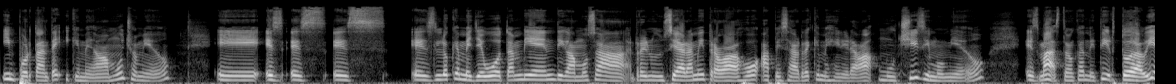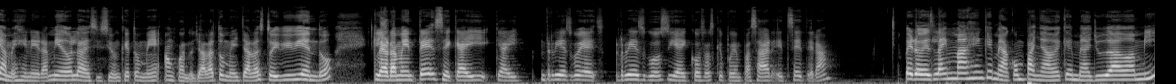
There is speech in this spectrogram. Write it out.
importante y que me daba mucho miedo. Eh, es, es, es es lo que me llevó también, digamos, a renunciar a mi trabajo a pesar de que me generaba muchísimo miedo. Es más, tengo que admitir, todavía me genera miedo la decisión que tomé, aun cuando ya la tomé, ya la estoy viviendo. Claramente sé que hay, que hay, riesgo riesgos y hay cosas que pueden pasar, etcétera. Pero es la imagen que me ha acompañado y que me ha ayudado a mí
